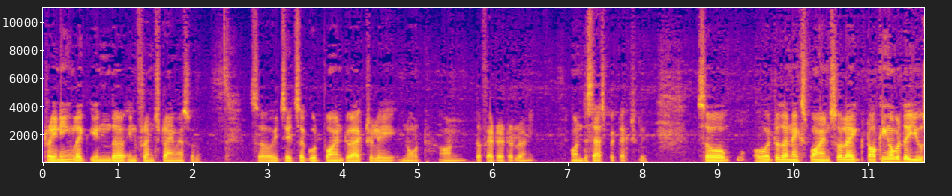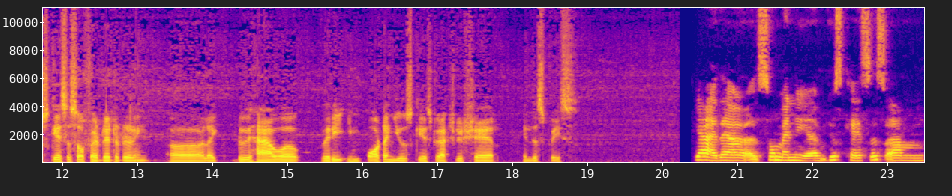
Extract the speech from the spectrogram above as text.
training like in the inference time as well so it's it's a good point to actually note on the federated learning on this aspect actually. So over to the next point. So like talking about the use cases of federated learning uh, like do you have a very important use case to actually share in this space? Yeah there are so many um, use cases. Um,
